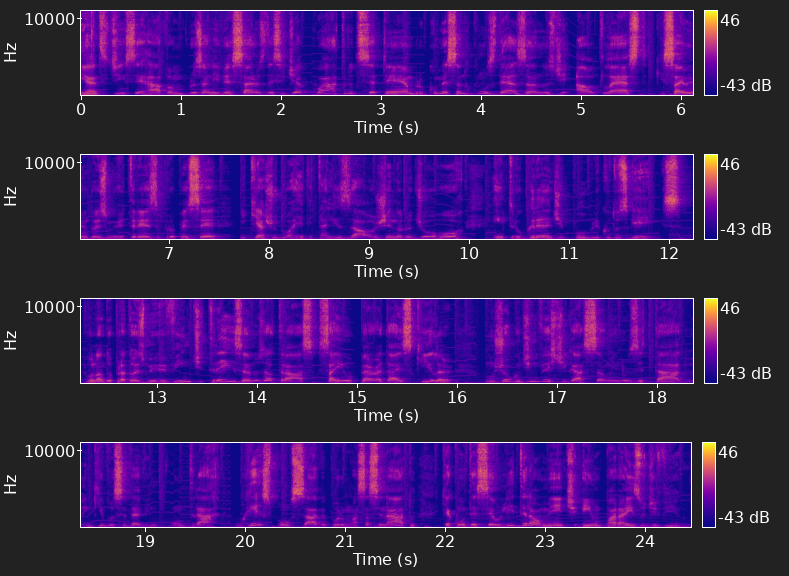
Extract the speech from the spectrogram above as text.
E antes de encerrar, vamos para os aniversários desse dia 4 de setembro, começando com os 10 anos de Outlast, que saiu em 2013 para o PC e que ajudou a revitalizar o gênero de horror entre o grande público dos games. Pulando para 2020, três anos atrás, saiu Paradise Killer, um jogo de investigação inusitado em que você deve encontrar o responsável por um assassinato que aconteceu literalmente em um paraíso divino.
